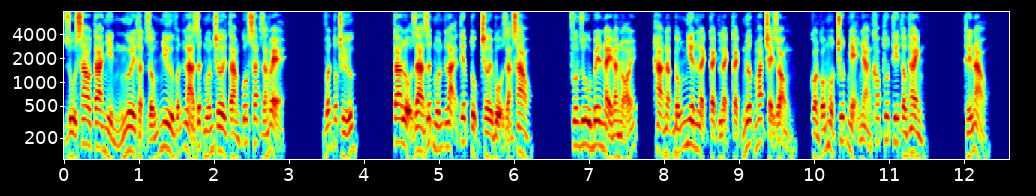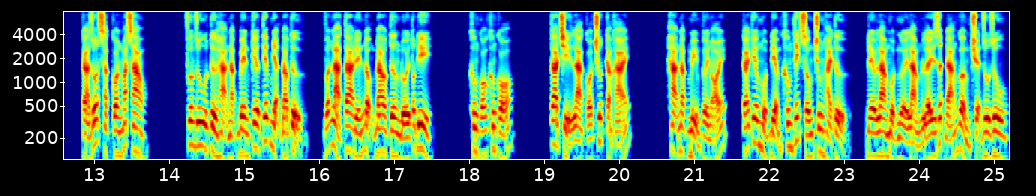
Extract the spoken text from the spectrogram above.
dù sao ta nhìn ngươi thật giống như vẫn là rất muốn chơi tam quốc sát dáng vẻ. Vẫn tốt chứ? Ta lộ ra rất muốn lại tiếp tục chơi bộ dáng sao? Phương du bên này đang nói, hạ nặc đống nhiên lạch cạch lạch cạch nước mắt chảy r còn có một chút nhẹ nhàng khóc thút thít âm thanh. Thế nào? Cả rốt sặc con mắt sao? Phương du từ hạ nặc bên kia tiếp nhận đao tử, vẫn là ta đến động đao tương đối tốt đi. Không có không có. Ta chỉ là có chút cảm khái. Hạ nặc mỉm cười nói, cái kia một điểm không thích sống chung hải tử, đều là một người làm lấy rất đáng gờm chuyện du du,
